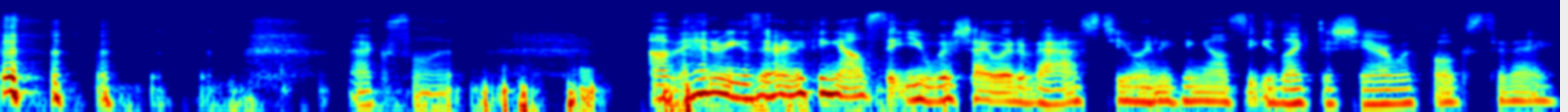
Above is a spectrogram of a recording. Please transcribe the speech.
Excellent. Um, Henry, is there anything else that you wish I would have asked you? Anything else that you'd like to share with folks today?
